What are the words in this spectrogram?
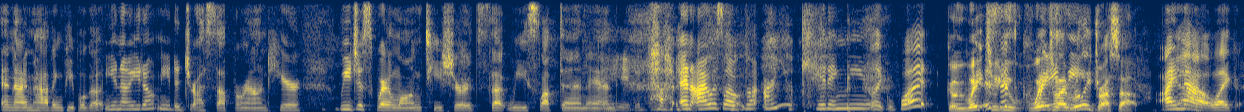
And I'm having people go, you know, you don't need to dress up around here. We just wear long t shirts that we slept in. And, hated that. and I was like, are you kidding me? Like, what? Go wait Is till this you wait till I really dress up. I Yeah. know. Like,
